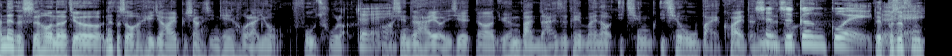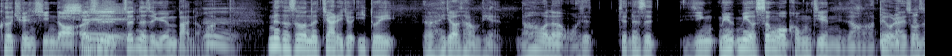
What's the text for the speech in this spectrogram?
啊，那个时候呢，就那个时候黑胶还不像今天，后来又复出了。对，哦，现在还有一些呃原版的，还是可以卖到一千一千五百块的，甚至更贵。对，不是复刻全新的哦，而是真的是原版的话。嗯、那个时候呢，家里就一堆呃黑胶唱片，然后呢，我就真的是已经没没有生活空间，你知道吗？对我来说是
